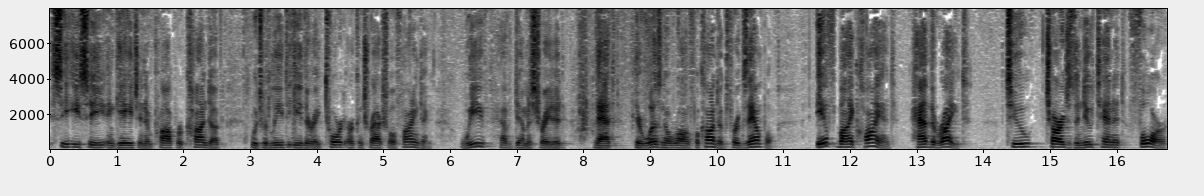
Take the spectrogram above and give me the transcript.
CEC engage in improper conduct which would lead to either a tort or contractual finding? We have demonstrated that there was no wrongful conduct. For example, if my client had the right to charge the new tenant for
